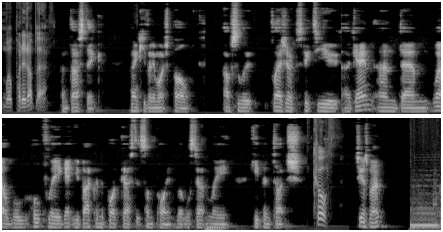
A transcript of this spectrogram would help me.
we'll put it up there. Fantastic. Thank you very much, Paul. Absolute pleasure to speak to you again. And, um, well, we'll hopefully get you back on the podcast at some point, but we'll certainly keep in touch. Cool. Cheers, man.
